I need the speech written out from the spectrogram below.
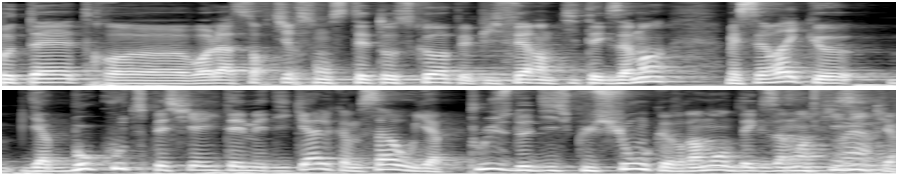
peut-être euh, voilà sortir son stéthoscope et puis faire un petit examen. Mais c'est vrai qu'il y a beaucoup de spécialités médicales comme ça où il y a plus de discussions que vraiment d'examens physiques.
